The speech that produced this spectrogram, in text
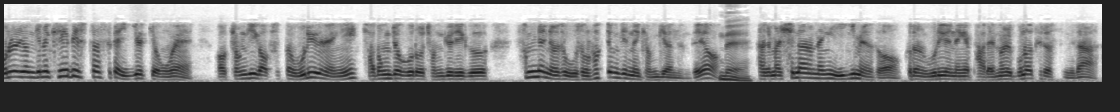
오늘 경기는 KB스타스가 이길 경우에 어, 경기가 없었던 우리은행이 자동적으로 정규리그 3년 연속 우승을 확정짓는 경기였는데요. 네. 하지만 신한은행이 이기면서 그런 우리은행의 바램을 무너뜨렸습니다.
